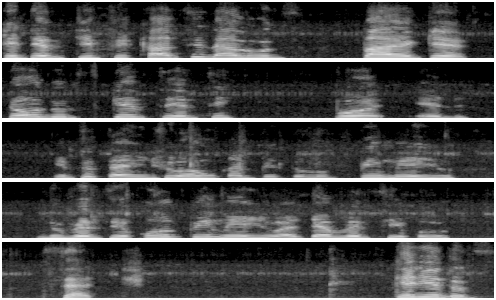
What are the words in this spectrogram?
que testificasse da luz, para que todos esquecessem por ele. Isso está em João capítulo 1, do versículo 1 até o versículo 7. Queridos,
